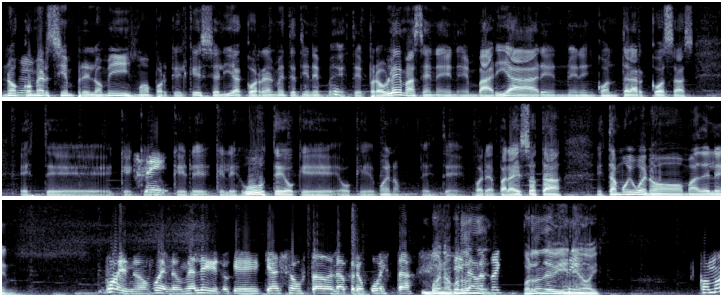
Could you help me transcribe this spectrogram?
no Mm. comer siempre lo mismo, porque el que es celíaco realmente tiene este, problemas en, en- en variar, en, en encontrar cosas este, que, que- Sí. que le- que les guste o que, o que bueno, este, para, para eso está, está muy bueno, Madeleine. Bueno, bueno, me alegro que, que haya gustado la propuesta. Bueno, ¿por, Sí, dónde, verdad- ¿por dónde viene Sí. hoy? ¿Cómo?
